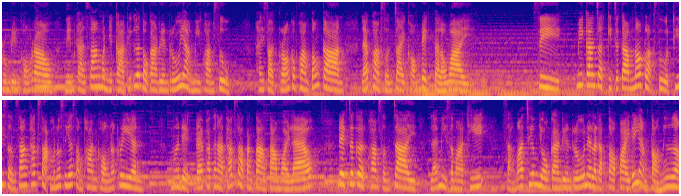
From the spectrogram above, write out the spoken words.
โรงเรียนของเราเน้นการสร้างบรรยากาศที่เอื้อต่อการเรียนรู้อย่างมีความสุข ให้สอดคล้องกับความต้องการ และความสนใจของเด็กแต่ละวัย 4. มีการจัดกิจกรรมนอกหลักสูตรที่เสริมสร้างทักษะมนุษยสัมพันธ์ของนักเรียน เมื่อเด็กได้พัฒนาทักษะต่างๆ ตามวัยแล้ว เด็กจะเกิดความสนใจ และมีสมาธิ สามารถเชื่อมโยงการเรียนรู้ในระดับต่อไปได้อย่างต่อเนื่อง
